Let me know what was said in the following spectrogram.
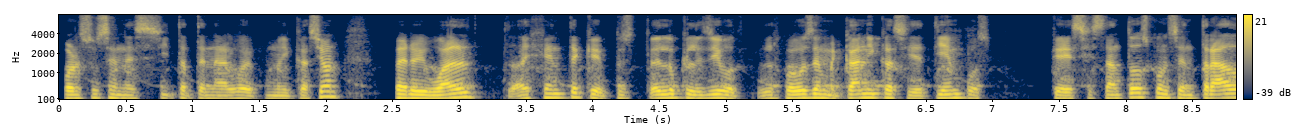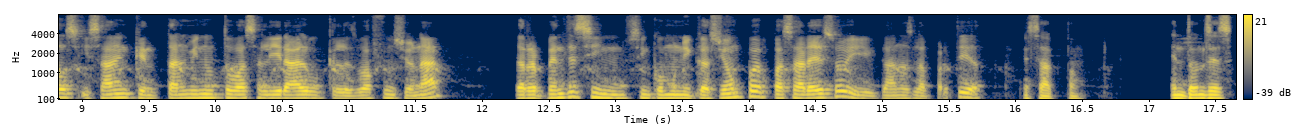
Por eso se necesita tener algo de comunicación. Pero igual hay gente que, pues es lo que les digo, los juegos de mecánicas y de tiempos, que si están todos concentrados y saben que en tal minuto va a salir algo que les va a funcionar, de repente sin, sin comunicación puede pasar eso y ganas la partida. Exacto. Entonces,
